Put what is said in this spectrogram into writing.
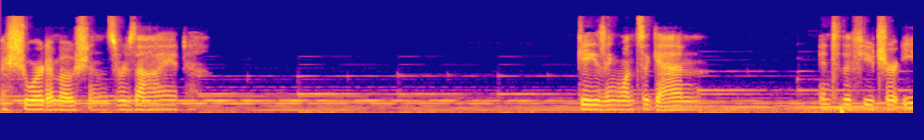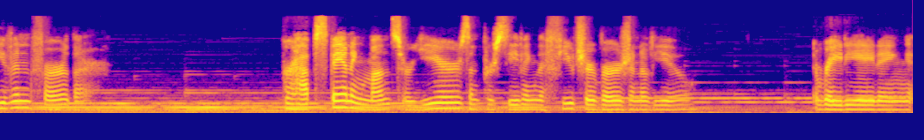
assured emotions reside. Gazing once again into the future even further. Perhaps spanning months or years and perceiving the future version of you, radiating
